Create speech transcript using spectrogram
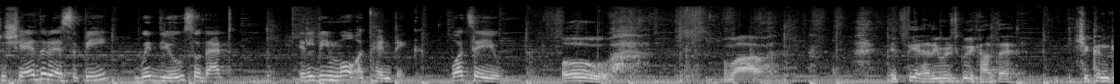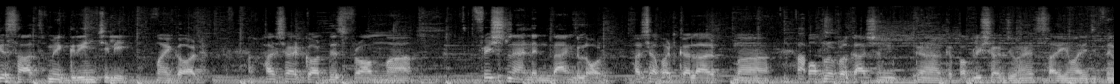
to share the recipe with you so that it'll be more authentic. What say you? Oh, वाह। इतनी हरी मिर्च कोई खाता है? चिकन के साथ में green chilli my god Harsh had got this from Fish Land in Bangalore Harsha Bhatkal Popular Prakashan के पब्लिशर जो हैं सारी हमारी जितने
